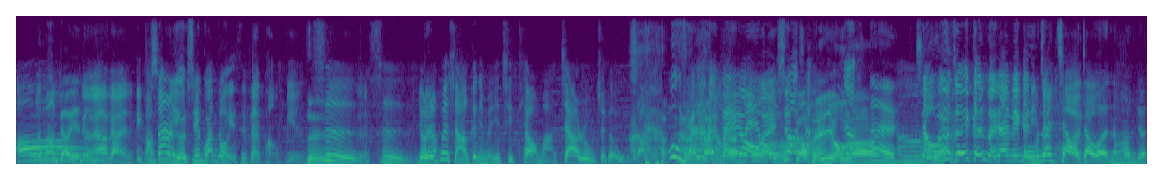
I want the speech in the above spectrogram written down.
哦。我们要表演的要表演的地方。当然有一些嗯。观众也是在旁边，对。是是，有人会想要跟你们一起跳吗？加入这个舞蹈？目前还没有 哎，希望小朋友啦，对，嗯小朋友就会跟着在那边跟你们在叫叫我，然后他们就啊，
